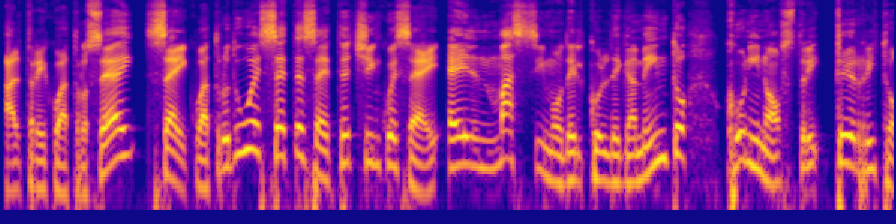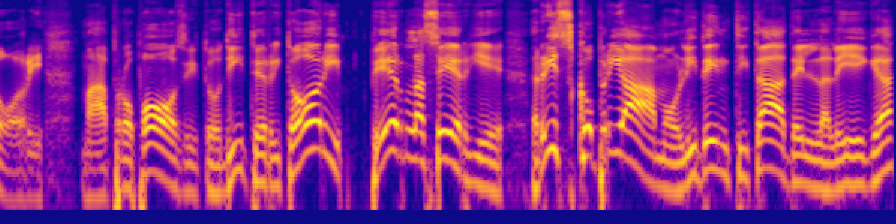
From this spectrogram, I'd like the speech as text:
al 346 642 7756. È il massimo del collegamento con i nostri territori territori. Ma a proposito di territori, per la serie Riscopriamo l'identità della Lega,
